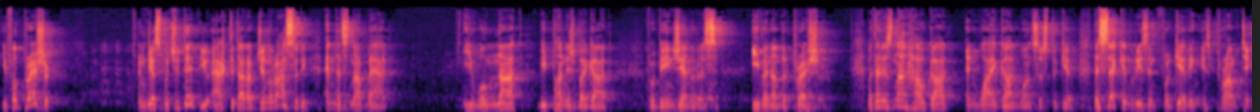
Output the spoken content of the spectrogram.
You felt pressure. And guess what you did? You acted out of generosity. And that's not bad. You will not be punished by God for being generous, even under pressure. But that is not how God and why God wants us to give. The second reason for giving is prompting.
